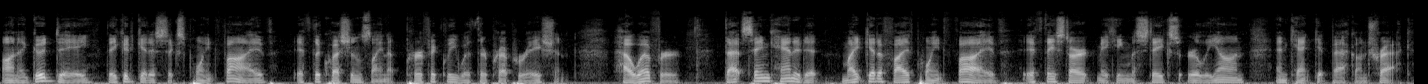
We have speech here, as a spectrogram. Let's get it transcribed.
On a good day, they could get a 6.5 if the questions line up perfectly with their preparation. However, that same candidate might get a 5.5 if they start making mistakes early on and can't get back on track.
